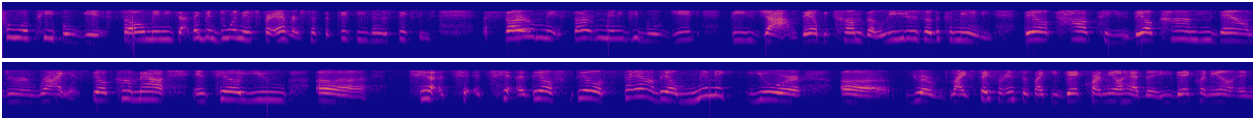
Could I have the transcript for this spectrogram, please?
crew of people get so many jobs. They've been doing this forever, since the 50s and the 60s. certain certain many people get these jobs. They'll become the leaders of the community. They'll talk to you. They'll calm you down during riots. They'll come out and tell you. uh t- t- t- they'll they'll sound they'll mimic your uh your like say for instance like Yvette Carnell had the Yvette Carnell and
